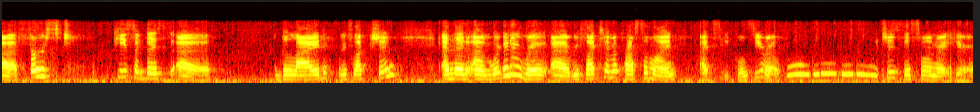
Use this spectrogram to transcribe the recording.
uh, first piece of this uh, glide reflection. And then um, we're going to uh, reflect him across the line x equals 0, which is this one right here.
